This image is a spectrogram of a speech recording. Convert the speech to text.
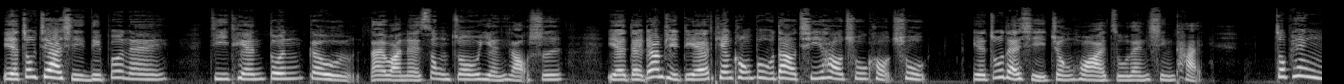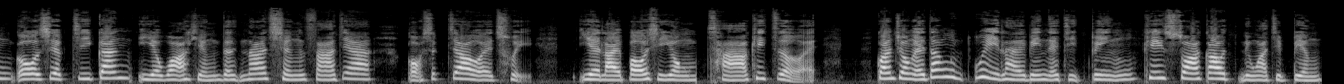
伊个作者是日本的吉田敦，佮有台湾的宋周岩老师。伊个地点是伫天空步道七号出口处。伊个主题是中华的自然生态。作品五色之间，伊个外形就若像三只五色鸟的喙。伊个内部是用茶去做的。观众会当为内面的一边去刷到另外一边，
